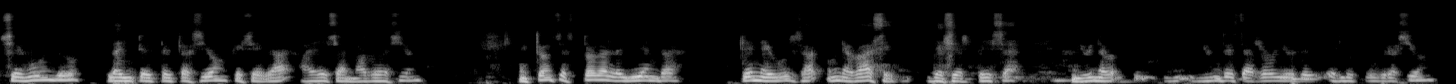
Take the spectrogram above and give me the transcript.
Segundo, la interpretación que se da a esa narración. Entonces, toda leyenda tiene una base de certeza y, un desarrollo de elucubración.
